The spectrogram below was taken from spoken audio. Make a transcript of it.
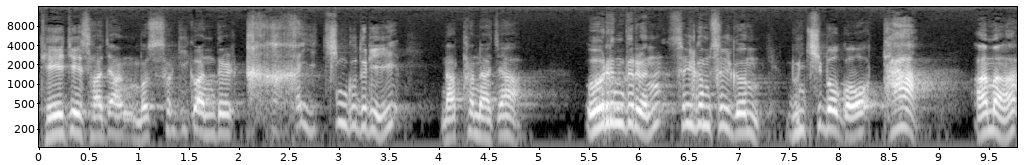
대제사장 뭐 서기관들 다이 친구들이 나타나자 어른들은 슬금슬금 눈치 보고 다 아마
